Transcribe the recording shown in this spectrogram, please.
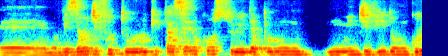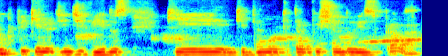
é, uma visão de futuro que está sendo construída por um, um, indivíduo, um grupo pequeno de indivíduos que estão que puxando isso para lá.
